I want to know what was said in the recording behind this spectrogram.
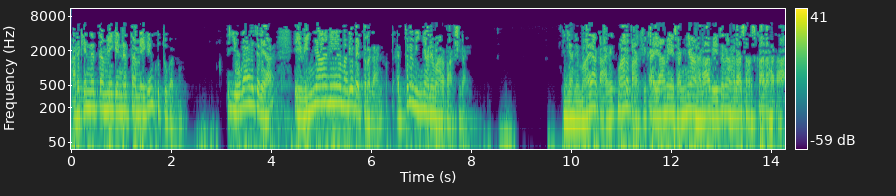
අරකින් නැත්තම් මේකෙන් නැත්තම් මේකෙන් කුත්තු කරනවා. යෝගාවචරය ඒ විඥානය මගේ පැත්තට ගන්නවා. ඇත්තට විඥානය මාරපාක්ෂිකයි. විඥානේ මායාකාරයක් මාරපාක්ෂිකයි. යා මේ සංඥා හරහා වේදනා හරහා සංස්කාර හරහා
